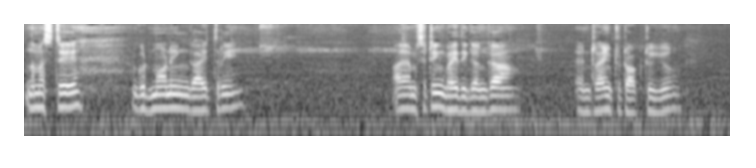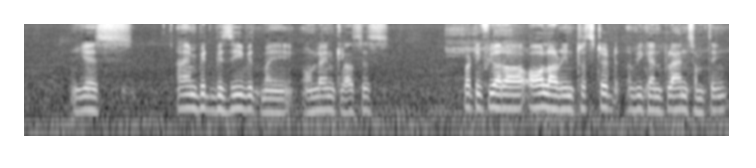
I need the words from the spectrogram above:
Namaste. Good morning, Gayatri. I am sitting by the Ganga and trying to talk to you. Yes, I am a bit busy with my online classes. But if you are all are interested, we can plan something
